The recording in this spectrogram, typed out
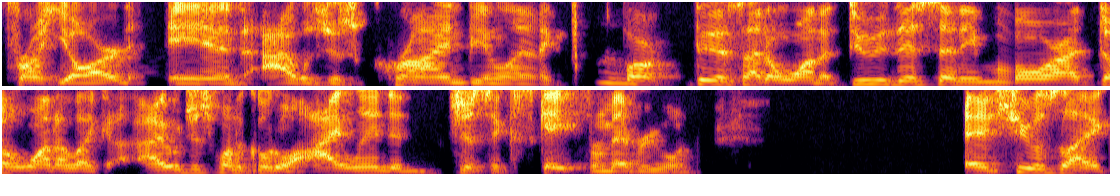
front yard and i was just crying being like Oh. fuck this i don't want to do this anymore. I don't want to like i would just want to go to an island and just escape from everyone. And she was like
